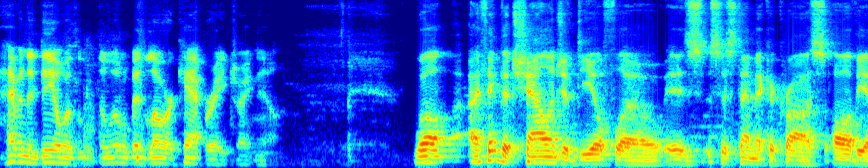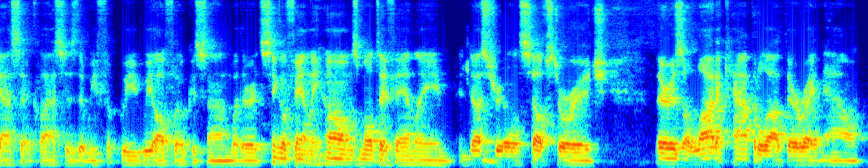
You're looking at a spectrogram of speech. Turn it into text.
having to deal with a little bit lower cap rates right now? Well, I think the challenge of deal flow is systemic across all the asset classes that we we, we all focus on, whether it's single family homes, multifamily, industrial, self storage. There is a lot of capital out there right now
